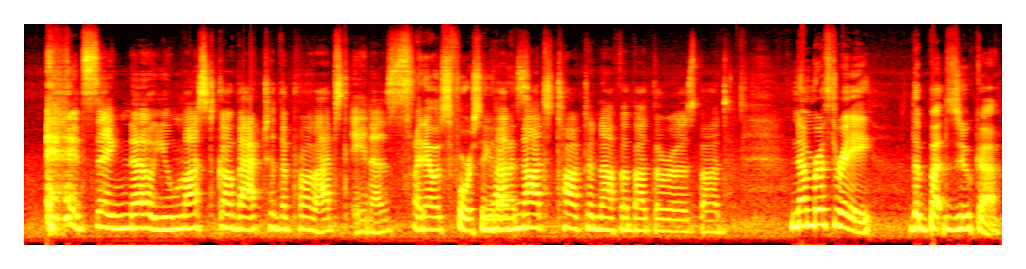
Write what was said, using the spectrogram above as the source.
it's saying no. You must go back to the prolapsed anus. I know it's forcing You it have us. not talked enough about the rosebud. Number three, the bazooka.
